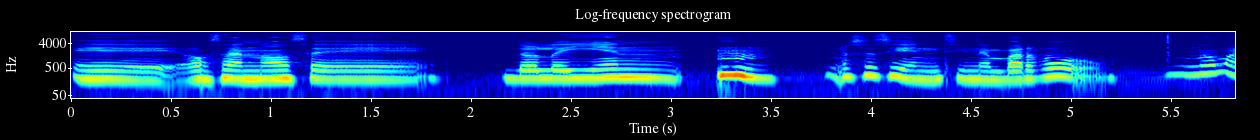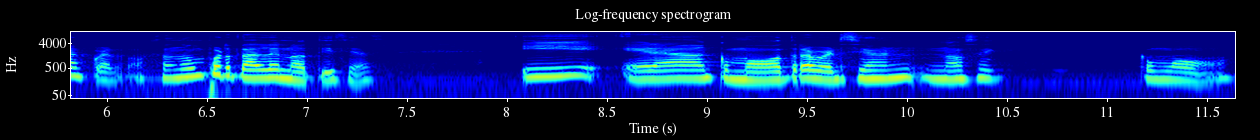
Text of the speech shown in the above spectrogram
eh, o sea, no sé, lo leí en, no sé si en, sin embargo, no me acuerdo, o sea, en un portal de noticias. Y era como otra versión, no sé, como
